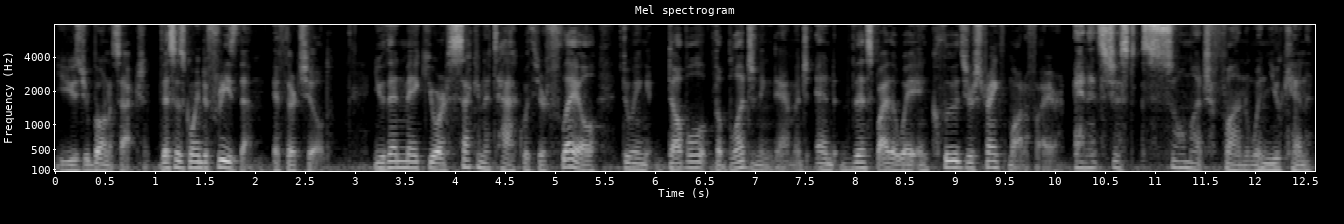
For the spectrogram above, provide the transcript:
You use your bonus action. This is going to freeze them if they're chilled. You then make your second attack with your flail, doing double the bludgeoning damage, and this, by the way, includes your strength modifier. And it's just so much fun when you can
